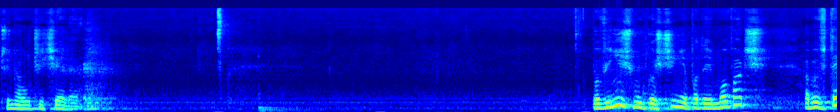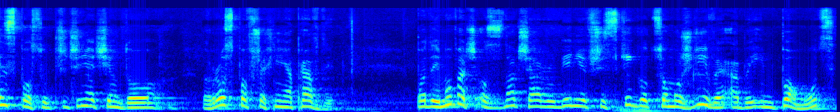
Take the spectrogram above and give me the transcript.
czy nauczyciele. Powinniśmy gościnnie podejmować, aby w ten sposób przyczyniać się do rozpowszechnienia prawdy. Podejmować oznacza robienie wszystkiego, co możliwe, aby im pomóc,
